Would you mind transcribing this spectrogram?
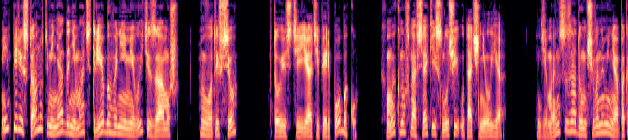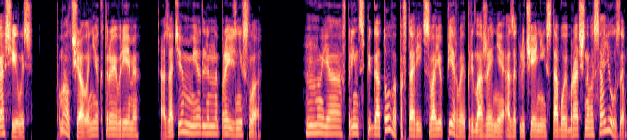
и перестанут меня донимать требованиями выйти замуж. Вот и все. То есть я теперь по боку? Хмыкнув на всякий случай, уточнил я. Дименс задумчиво на меня покосилась. Помолчала некоторое время, а затем медленно произнесла. «Ну, я, в принципе, готова повторить свое первое предложение о заключении с тобой брачного союза,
